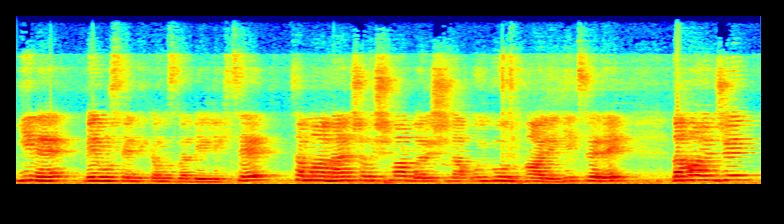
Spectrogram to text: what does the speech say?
yine memur sendikamızla birlikte tamamen çalışma barışına uygun hale getirerek daha önce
